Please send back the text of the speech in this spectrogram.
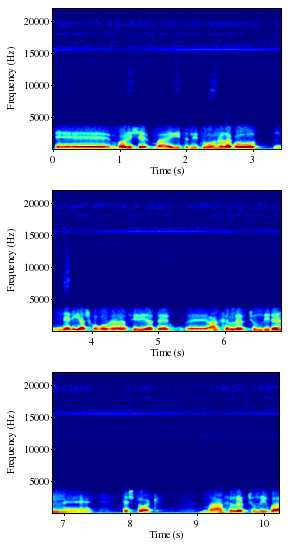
e, ba horixe, ba, egiten ditu honelako, neri asko gorera zididate e, Angel Lertxundiren e, testoak. Ba, Angel Lertxundi ba,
